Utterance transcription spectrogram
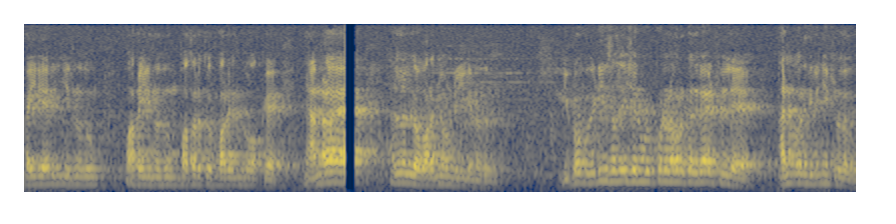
കൈകാര്യം ചെയ്യുന്നതും പറയുന്നതും പത്രത്തിൽ പറയുന്നതും ഒക്കെ ഞങ്ങളെ അല്ലല്ലോ പറഞ്ഞുകൊണ്ടിരിക്കുന്നത്. ഇപ്പോൾ വി ഡി സതീശൻ ഉൾപ്പെടെയുള്ളവർക്കെതിരായിട്ടല്ലേ അൻവർ തിരിഞ്ഞിട്ടുള്ളത്?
